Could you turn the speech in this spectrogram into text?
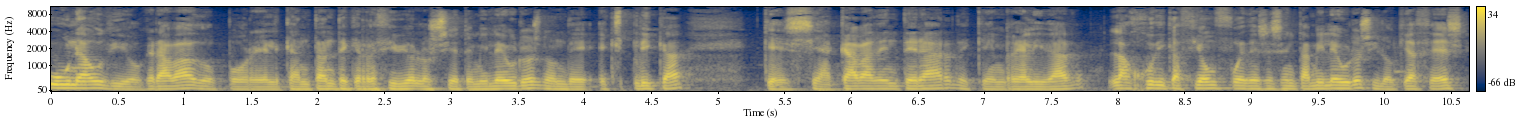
un audio grabado por el cantante que recibió los 7.000 euros donde explica que se acaba de enterar de que en realidad la adjudicación fue de 60.000 euros y lo que hace es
